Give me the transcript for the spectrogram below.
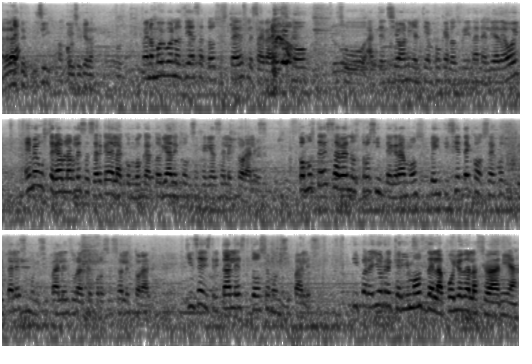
Adelante, sí, consejera. Bueno, muy buenos días a todos ustedes. Les agradezco su atención y el tiempo que nos brindan el día de hoy. A mí me gustaría hablarles acerca de la convocatoria de consejerías electorales. Como ustedes saben, nosotros integramos 27 consejos distritales y municipales durante el proceso electoral, 15 distritales, 12 municipales. Y para ello requerimos del apoyo de la ciudadanía.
